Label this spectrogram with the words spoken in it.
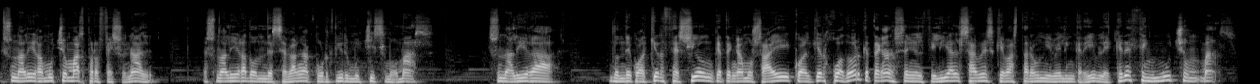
es una liga mucho más profesional. Es una liga donde se van a curtir muchísimo más. Es una liga donde cualquier cesión que tengamos ahí, cualquier jugador que tengas en el filial, sabes que va a estar a un nivel increíble. Crecen mucho más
